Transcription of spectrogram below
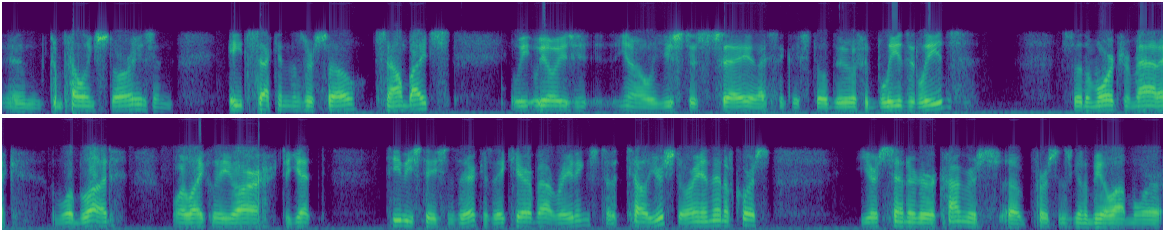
and compelling stories and eight seconds or so sound bites. We we always you know used to say, and I think they still do, if it bleeds, it leads. So the more dramatic, the more blood, more likely you are to get TV stations there because they care about ratings to tell your story. And then, of course, your senator or congress uh, person is going to be a lot more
